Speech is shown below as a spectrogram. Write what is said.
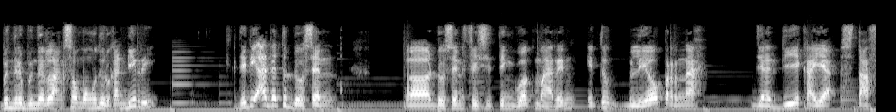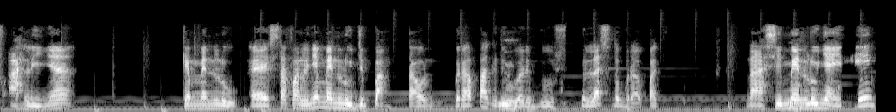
bener-bener langsung mengundurkan diri. Jadi ada tuh dosen uh, dosen visiting gua kemarin itu beliau pernah jadi kayak staf ahlinya Kemenlu, eh staf ahlinya Menlu Jepang tahun berapa gitu, hmm. 2011 atau berapa gitu. Nah, si hmm. Menlunya ini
